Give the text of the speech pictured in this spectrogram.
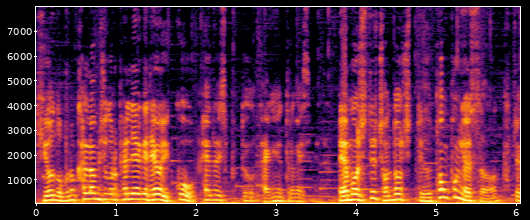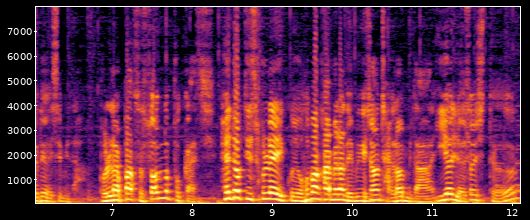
기어 노브는 칼럼식으로 편리하게 되어 있고 패들 시프트 당연히 들어가 있습니다. 메모 시트, 전동 시트, 통풍 열선 탑재되어 있습니다. 블랙박스, 썬루프까지 헤드업 디스플레이 있고요. 후방 카메라 내비게이션 잘 나옵니다. 2열 열선 시트,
